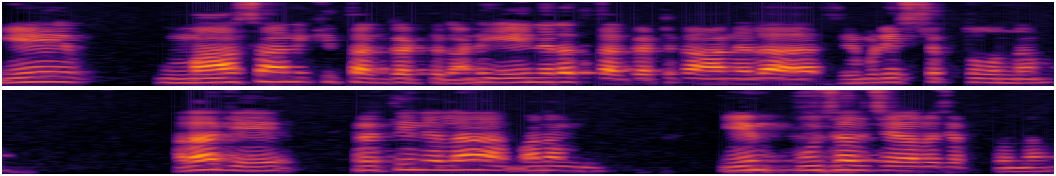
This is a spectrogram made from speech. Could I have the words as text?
ఏ మాసానికి తగ్గట్టుగా అంటే ఏ నెలకు తగ్గట్టుగా ఆ నెల రెమెడీస్ చెప్తూ ఉన్నాం. అలాగే ప్రతి నెల మనం ఏం పూజలు చేయాలో చెప్తున్నాం.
